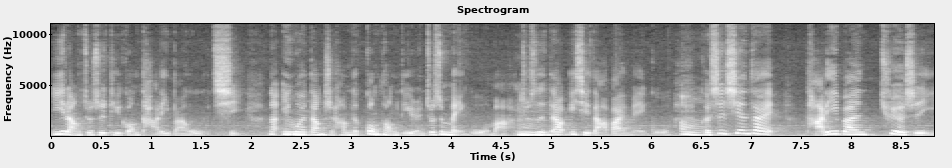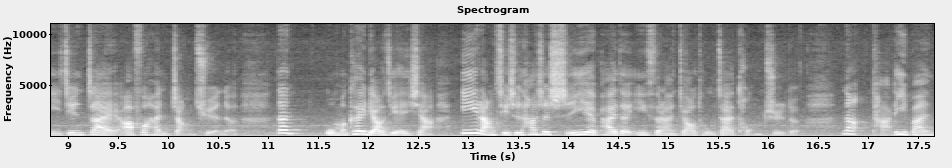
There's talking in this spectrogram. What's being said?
伊朗就是提供塔利班武器。那因为当时他们的共同敌人就是美国嘛，就是要一起打败美国。嗯可是现在塔利班确实已经在阿富汗掌权了，但我们可以了解一下，伊朗其实它是什叶派的伊斯兰教徒在统治的，那塔利班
